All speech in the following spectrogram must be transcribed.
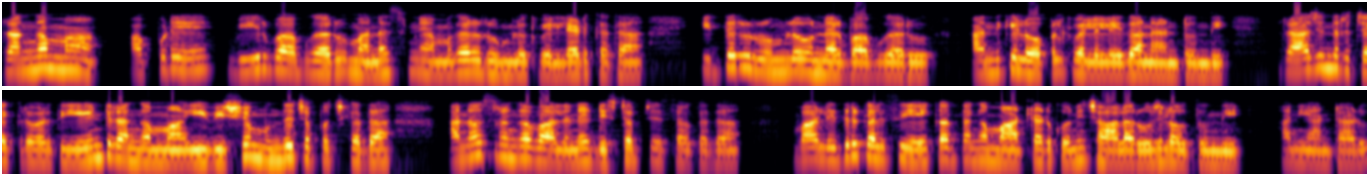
రంగమ్మ అప్పుడే వీర్ బాబు గారు మనస్సుని అమ్మగారు రూమ్లోకి వెళ్ళాడు కదా. ఇద్దరు రూమ్లో ఉన్నారు బాబు గారు అందుకే లోపలికి వెళ్ళలేదు అని అంటుంది. రాజేంద్ర చక్రవర్తి ఏంటి రంగమ్మ ఈ విషయం ముందే చెప్పొచ్చు కదా. అనవసరంగా వాళ్ళనే డిస్టర్బ్ చేశావు కదా. వాళ్ళిద్దరు కలిసి ఏకాంతంగా మాట్లాడుకొని చాలా రోజులవుతుంది. అని అంటాడు.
